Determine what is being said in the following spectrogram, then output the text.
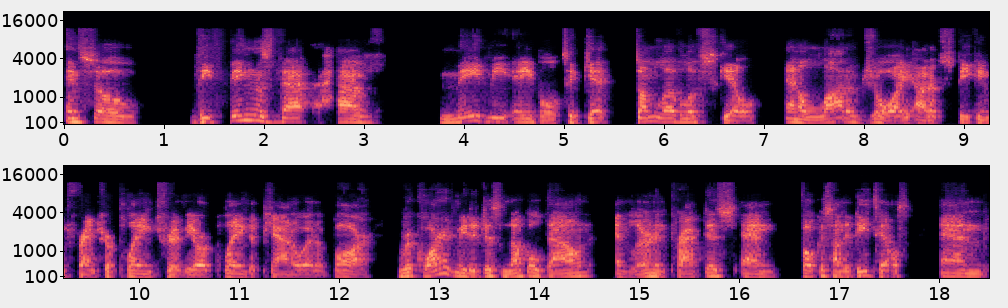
And so the things that have made me able to get some level of skill and a lot of joy out of speaking French or playing trivia or playing the piano at a bar required me to just knuckle down and learn and practice and focus on the details. And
